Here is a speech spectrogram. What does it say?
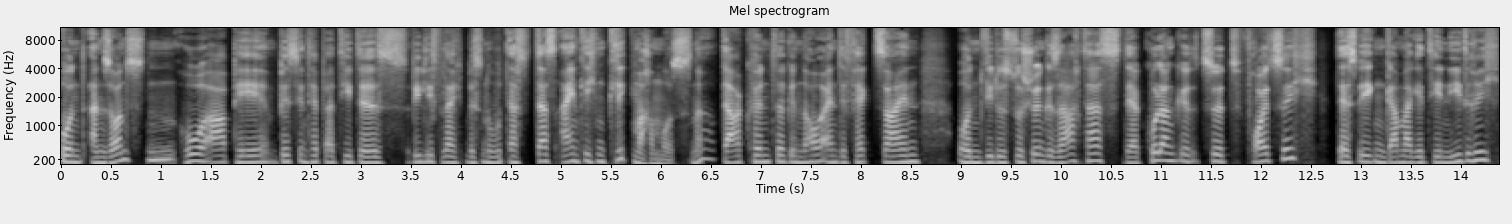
und ansonsten hohe AP, ein bisschen Hepatitis, Billy vielleicht ein bisschen dass das eigentlich einen Klick machen muss. Ne? Da könnte genau ein Defekt sein. Und wie du es so schön gesagt hast, der Cholangiozyt freut sich, deswegen Gamma-GT niedrig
